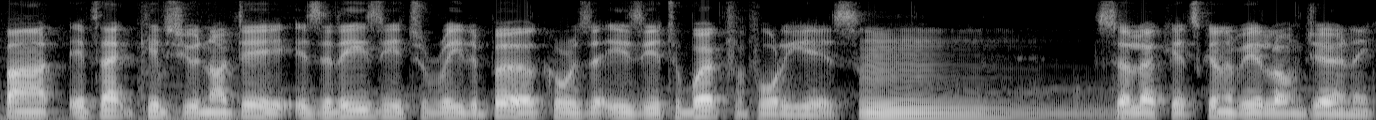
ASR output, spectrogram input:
but if that gives you an idea, is it easier to read a book or is it easier to work for 40 years? Hmm. So look, it's going to be a long journey.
